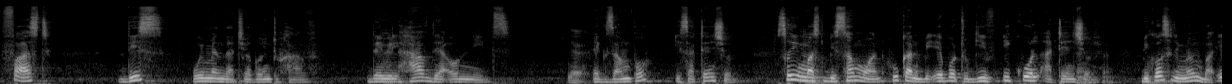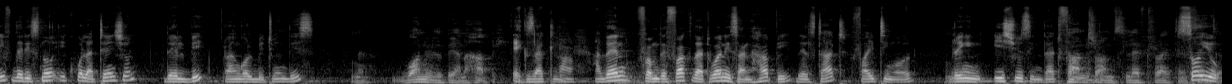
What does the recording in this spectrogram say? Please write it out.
First, these women that you're going to have, they will have their own needs. Yeah. Example is attention. So you must be someone who can be able to give equal attention. Attention. Because remember, if there is no equal attention, there will be wrangle between these. Yeah. One will be unhappy. Exactly. Ah. And then from the fact that one is unhappy, they'll start fighting or bringing issues in that family. Tantrums left, right, and So you,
